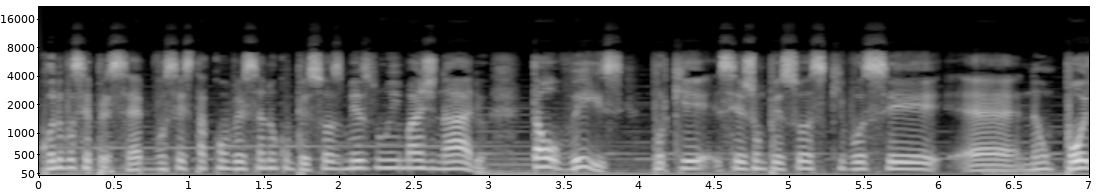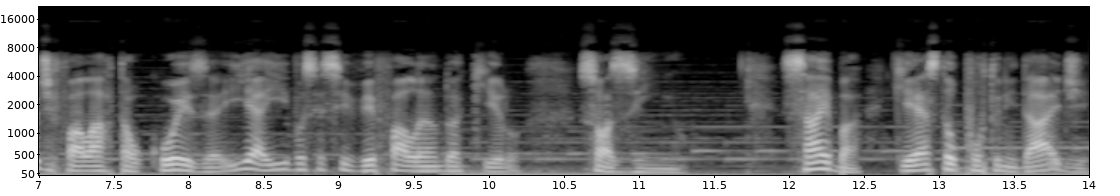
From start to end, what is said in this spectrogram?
Quando você percebe, você está conversando com pessoas mesmo no imaginário. Talvez porque sejam pessoas que você é, não pôde falar tal coisa e aí você se vê falando aquilo sozinho. Saiba que esta oportunidade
